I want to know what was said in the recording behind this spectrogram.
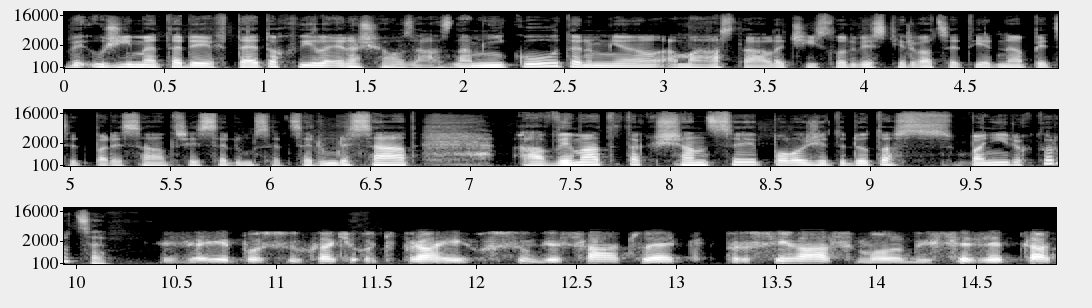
Využijeme tedy v této chvíli i našeho záznamníku, ten měl a má stále číslo 221 553 770 a vy máte tak šanci položit dotaz paní doktorce. Zde je posluchač od Prahy, 80 let. Prosím vás, mohl bych se zeptat,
